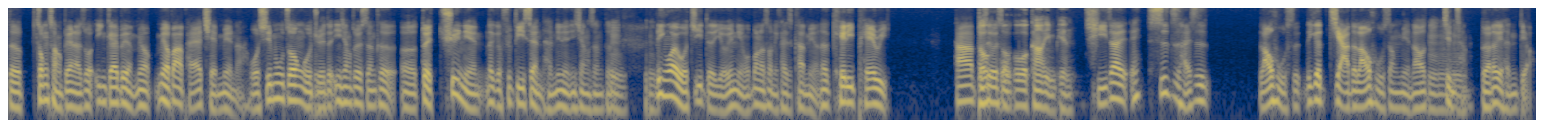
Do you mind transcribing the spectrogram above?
的中场表演来说，应该没有没有没有办法排在前面啦。我心目中我觉得印象最深刻，呃，对，去年那个 Fifty Cent 很令人印象深刻。嗯嗯、另外我记得有一年，我不知道时候你开始看没有，那个 Katy Perry，他不是有一首、哦、我，我看到影片，骑在哎狮子还是老虎是一个假的老虎上面，然后进场，对啊，那个也很屌。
